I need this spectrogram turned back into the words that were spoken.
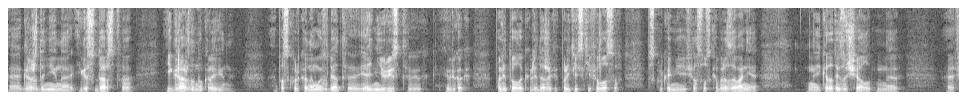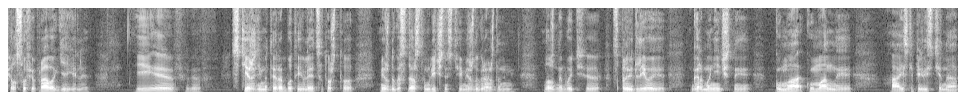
э, гражданина и государства и граждан Украины. Поскольку, на мой взгляд, э, я не юрист, э, говорю как политолог или даже как политический философ, поскольку имею философское образование, и когда-то изучал философию права Гегеля, и стержнем этой работы является то, что между государством и личностью и между гражданами должны быть справедливые, гармоничные, гума- гуманные, а если перевести на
